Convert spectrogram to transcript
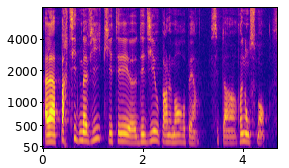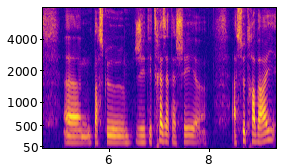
à la partie de ma vie qui était euh, dédiée au Parlement européen. C'est un renoncement euh, parce que j'ai été très attachée euh, à ce travail,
